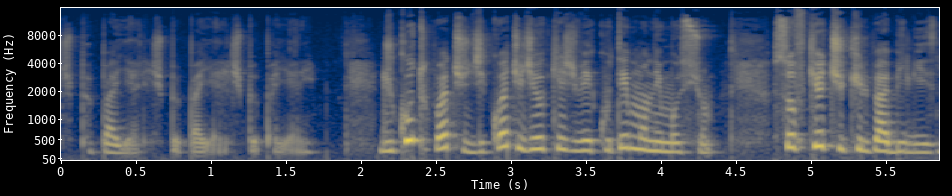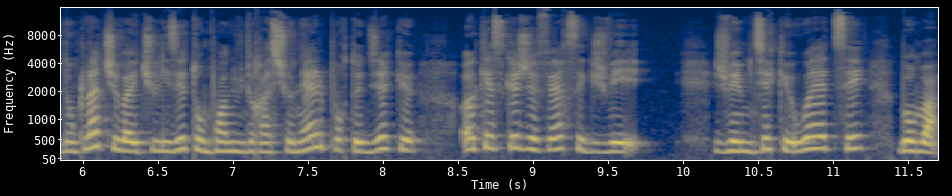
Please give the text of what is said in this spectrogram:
je peux pas y aller, je peux pas y aller, je peux pas y aller. Du coup, toi, tu dis quoi? Tu dis, ok, je vais écouter mon émotion. Sauf que tu culpabilises. Donc là, tu vas utiliser ton point de vue rationnel pour te dire que, ok, ce que je vais faire, c'est que je vais je vais me dire que ouais, tu sais, bon bah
